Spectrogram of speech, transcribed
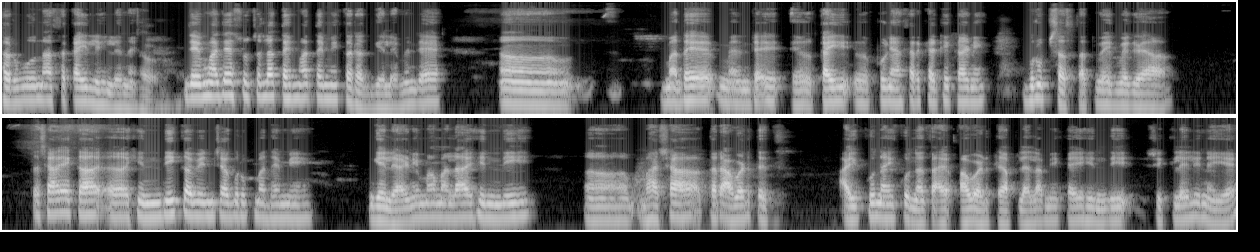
ठरवून असं काही लिहिलं नाही. हो. जेव्हा जे सुचलं तेव्हा ते मी करत गेले. म्हणजे अ, मध्ये म्हणजे अ, काही अ, पुण्यासारख्या ठिकाणी ग्रुप्स असतात वेगवेगळ्या. तशा एका अ, हिंदी कवींच्या ग्रुपमध्ये मी गेले आणि मग मला हिंदी अ, भाषा तर आवडतेच. ऐकून ऐकूनच आवडते आपल्याला. मी काही हिंदी शिकलेली नाही आहे.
